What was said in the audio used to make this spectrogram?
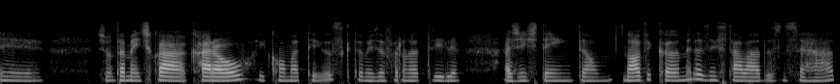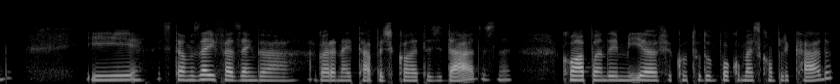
eh, Juntamente com a Carol e com o Matheus, que também já foram da trilha, a gente tem então nove câmeras instaladas no Cerrado e estamos aí fazendo a- agora na etapa de coleta de dados, né? Com a pandemia ficou tudo um pouco mais complicado,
